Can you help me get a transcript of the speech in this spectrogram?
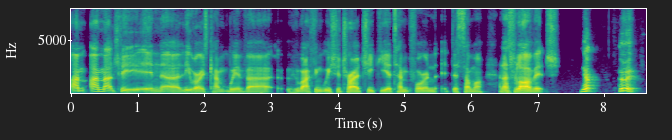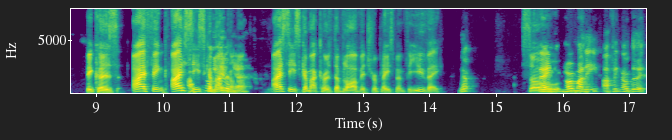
I'm I'm actually in uh, Leroy's camp with uh, who I think we should try a cheeky attempt for in this summer, and that's Vlahovic. Yep, do it. Because I think I see I'm not doing Scamacca. that. I see Scamacca as the Vlahovic replacement for Juve. Yep. So They no money. I think I'll do it.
